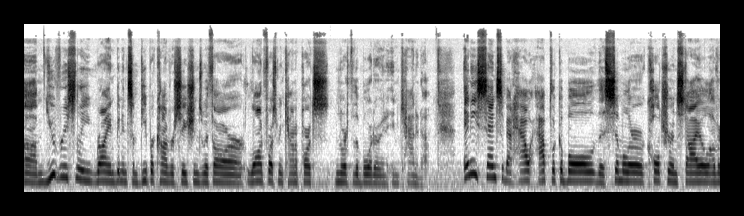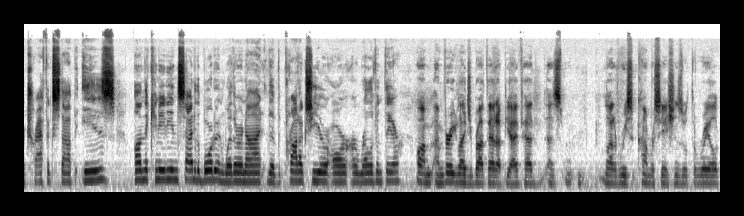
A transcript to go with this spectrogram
Um, you've recently, Ryan, been in some deeper conversations with our law enforcement counterparts north of the border in, in Canada. Any sense about how applicable the similar culture and style of a traffic stop is on the Canadian side of the border and whether or not the, the products here are, are relevant there? Well, I'm, I'm very glad you brought that up. Yeah, I've had a lot of recent conversations with the Royal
